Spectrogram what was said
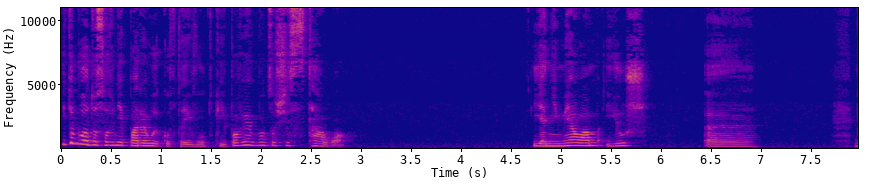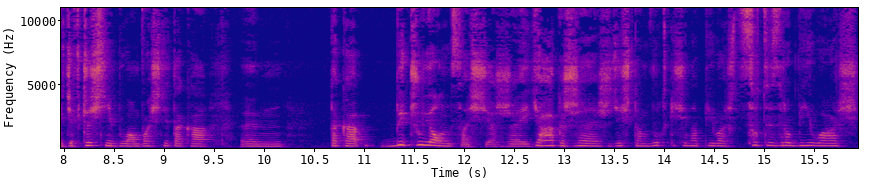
I to było dosłownie parę łyków tej wódki. I powiem Wam, co się stało. Ja nie miałam już, gdzie wcześniej byłam właśnie taka, taka biczująca się, że jakżeż gdzieś tam wódki się napiłaś, co ty zrobiłaś,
